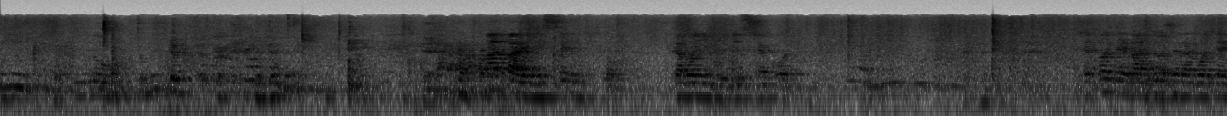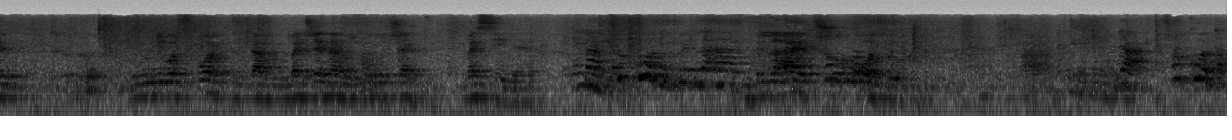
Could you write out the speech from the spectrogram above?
Ну. Папа или сын кого-нибудь из Шакот. Шакот Иван тоже работает. У него спорт, там большие нагрузки, лучше Василия. Так, предлагают. Предлагают шокоту. Да. Шокота,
